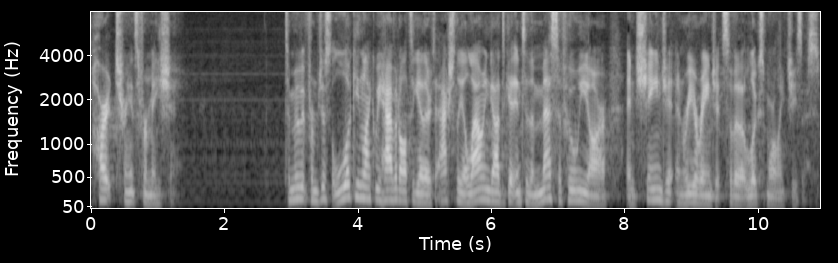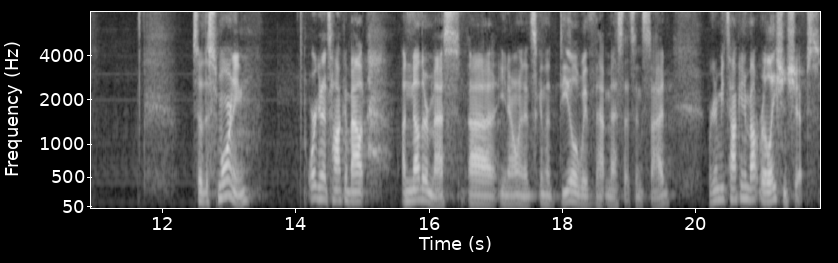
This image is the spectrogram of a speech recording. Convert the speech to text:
heart transformation. To move it from just looking like we have it all together to actually allowing God to get into the mess of who we are and change it and rearrange it so that it looks more like Jesus. So this morning, we're going to talk about another mess, uh, you know, and it's going to deal with that mess that's inside. We're going to be talking about relationships,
